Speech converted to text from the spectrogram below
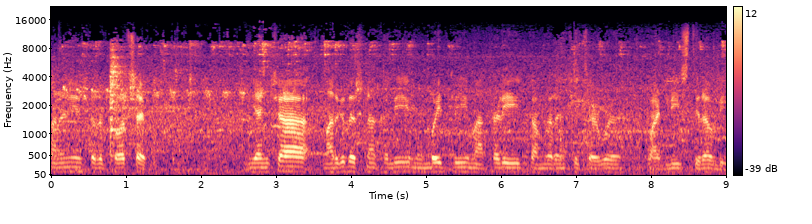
माननीय शरद पवार साहेब यांच्या मार्गदर्शनाखाली मुंबईतली माथाडी कामगारांची चळवळ वाढली, स्थिरावली.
